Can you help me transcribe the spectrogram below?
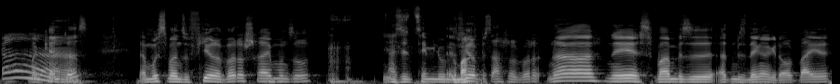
Man Ah. kennt das. Da musste man so 400 Wörter schreiben und so. Du in 10 Minuten Also gemacht. 400 bis 800 Wörter. Na, nee, es war ein bisschen, hat ein bisschen länger gedauert, weil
